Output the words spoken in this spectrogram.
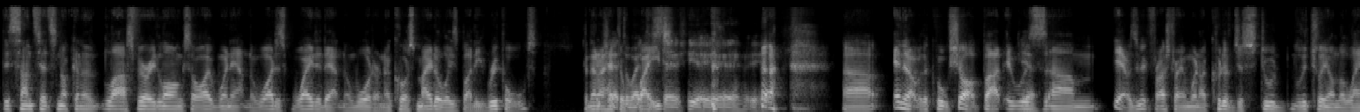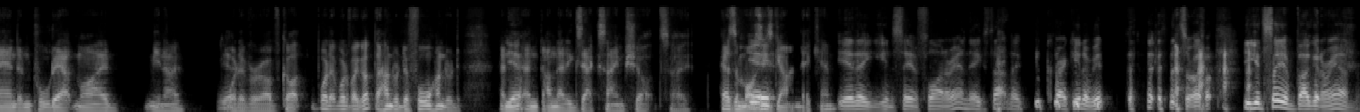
this sunset's not going to last very long. So I went out in the water, just waited out in the water, and of course made all these bloody ripples. And then Which I you had to wait wait. see. Yeah, yeah, yeah. uh, ended up with a cool shot, but it was um yeah, it was a bit frustrating when I could have just stood literally on the land and pulled out my you know Yeah. whatever I've got. What what have I got? The hundred to four hundred, and Yeah. and done that exact same shot. So how's the Mozzies Yeah. going there, Cam? Yeah, there you can see them flying around. They're starting to crack in a bit. That's all right. You can see them bugging around.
